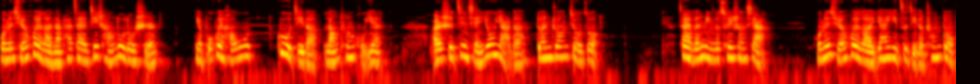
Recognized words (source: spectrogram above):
我们学会了，哪怕在饥肠辘辘时，也不会毫无顾忌的狼吞虎咽，而是尽显优雅的端庄就坐。在文明的催生下，我们学会了压抑自己的冲动。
